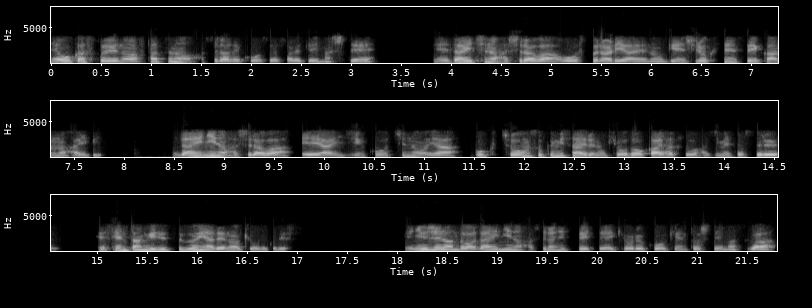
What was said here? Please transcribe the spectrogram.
オーカスというのは2つの柱で構成されていまして、第1の柱はオーストラリアへの原子力潜水艦の配備、第2の柱は AI 人工知能や極超音速ミサイルの共同開発をはじめとする先端技術分野での協力です。ニュージーランドは第2の柱について協力を検討していますが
